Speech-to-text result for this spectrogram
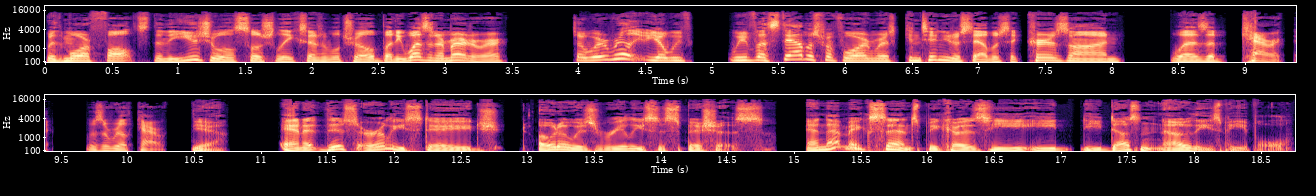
with more faults than the usual socially acceptable Trill. But he wasn't a murderer. So we're really, you know, we've we've established before, and we're continue to establish that Curzon was a character, was a real character. Yeah. And at this early stage, Odo is really suspicious. And that makes sense because he he he doesn't know these people.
